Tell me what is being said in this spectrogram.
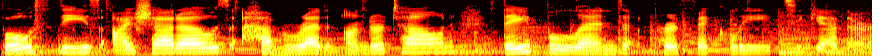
both these eyeshadows have red undertone they blend perfectly together.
